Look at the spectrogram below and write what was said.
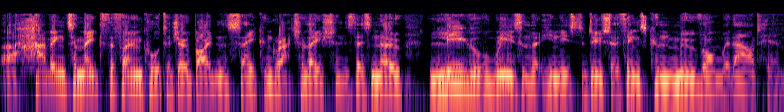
uh, having to make the phone call to Joe Biden and say congratulations, there's no legal reason that he needs to do so. Things can move on without him.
